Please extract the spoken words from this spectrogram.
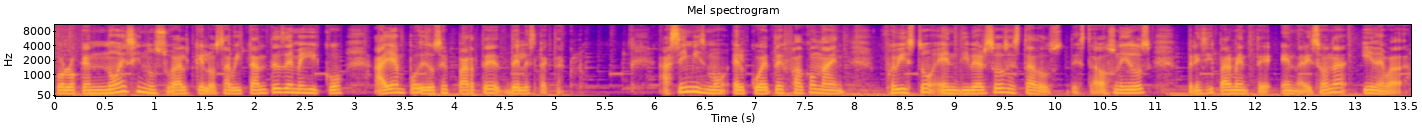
por lo que no es inusual que los habitantes de México hayan podido ser parte del espectáculo. Asimismo, el cohete Falcon 9 fue visto en diversos estados de Estados Unidos, principalmente en Arizona y Nevada.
